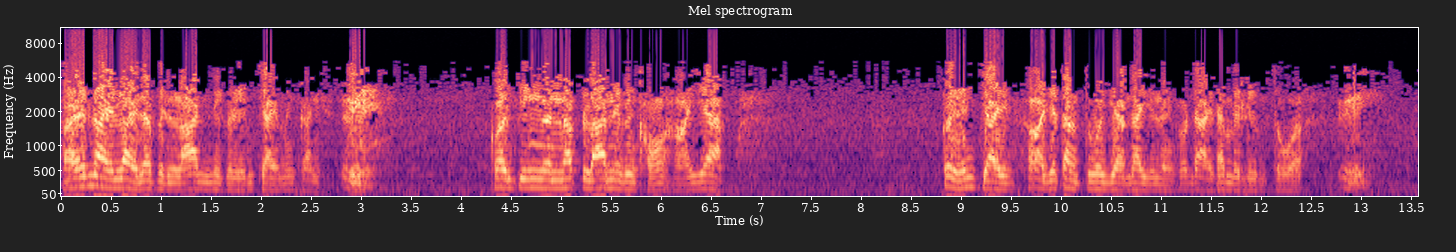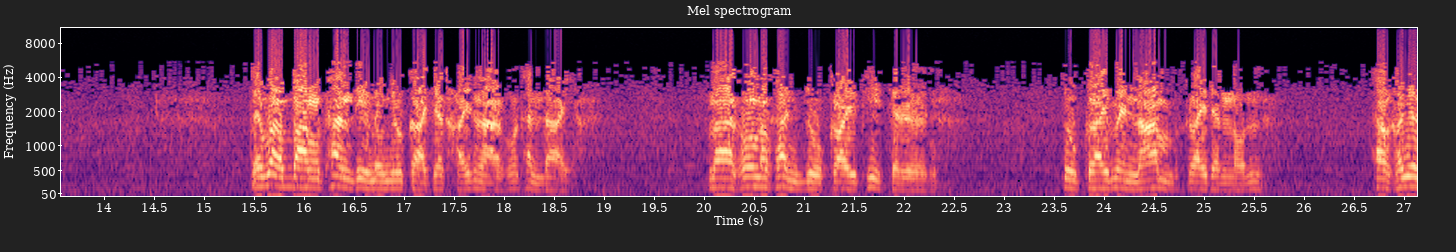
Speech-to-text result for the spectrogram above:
ขายได้ไล่แล้วเป็นล้านนี่ก็เห็นใจเหมือนกันความจริงเงินนับล้านนี่เป็นของหายาก ก็เห็นใจเขาอาจจะตั้งตัวอย่างใดอย่างหนึ่งก็ได้ถ้าไม่ลืมตัวแต่ว่าบางท่านที่ไม่มีโอกาสจะขายนาของท่านได้นาของท่านอยู่ไกลที่เจริญอยู่ไกลแม่น้ำไกลถนน ถ้าเขาจะ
